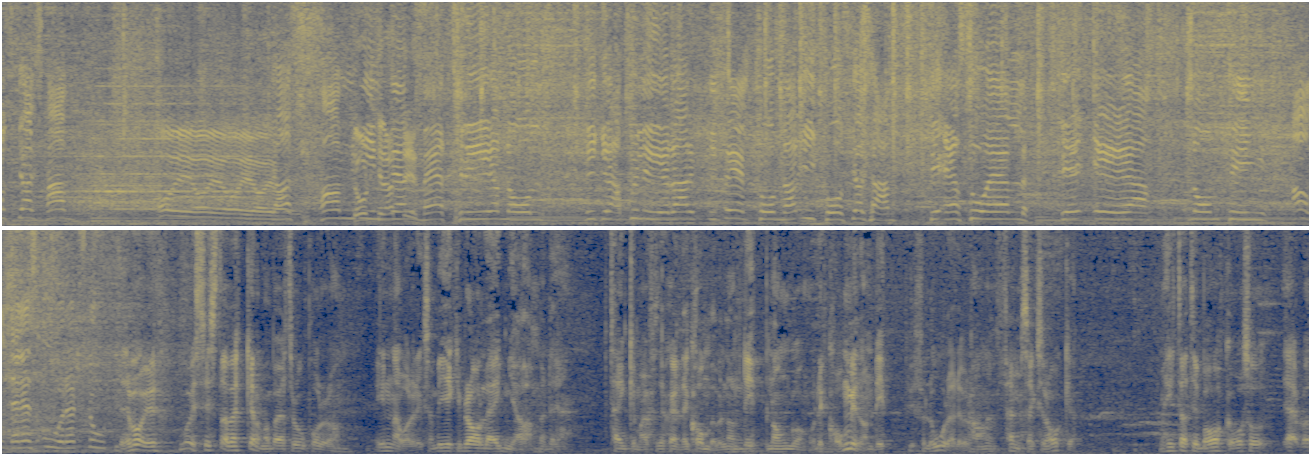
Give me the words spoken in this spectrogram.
Oskarshamn. Oj, oj, oj, oj. oj. Oskarshamn vinner med 3-0. Vi gratulerar, vi välkomnar IK Oskarshamn till SHL. Det är någonting alldeles oerhört stort. Det var ju, det var ju sista veckan man började tro på det då. Innan var det liksom, vi gick bra länge, ja men det tänker man för sig själv, det kommer väl någon dipp någon gång. Och det kom ju någon dipp, vi förlorade väl fem sex raka. Men hittade tillbaka och var så jävla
